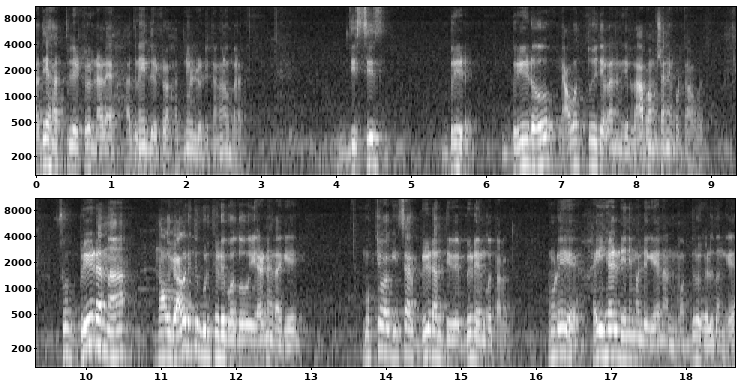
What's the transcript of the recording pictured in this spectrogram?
ಅದೇ ಹತ್ತು ಲೀಟ್ರ್, ನಾಳೆ ಹದಿನೈದು ಲೀಟ್ರ್, ಹದಿನೇಳು ಲೀಟ್ರ್ ತನಕ ಬರುತ್ತೆ. ದಿಸ್ ಈಸ್ ಬ್ರೀಡ್ ಬ್ರೀಡು ಯಾವತ್ತೂ ಇದೆಲ್ಲ ನಿಮಗೆ ಲಾಭಾಂಶನೇ ಕೊಡ್ತಾ ಹೋಗುತ್ತೆ. ಸೊ ಬ್ರೀಡನ್ನು ನಾವು ಯಾವ ರೀತಿ ಗುರುತು ಹಿಡಿಬೋದು? ಎರಡನೇದಾಗಿ, ಮುಖ್ಯವಾಗಿ ಸರ್ ಬ್ರೀಡ್ ಅಂತೀವಿ. ಬ್ರೀಡ್ ಏನು ಗೊತ್ತಾಗುತ್ತೆ? ನೋಡಿ, ಹೈ ಹೆಲ್ಡ್ ಎನಿಮಲಿಗೆ ನಾನು ಮೊದಲು ಹೇಳ್ದಂಗೆ,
